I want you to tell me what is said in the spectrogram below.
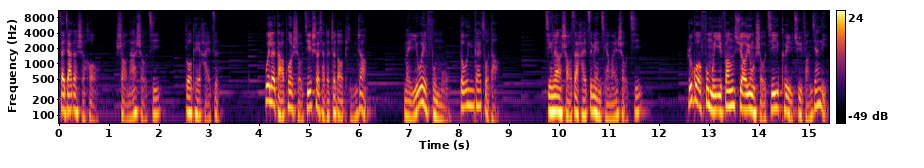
在家的时候。少拿手机，多陪孩子。为了打破手机设下的这道屏障，每一位父母都应该做到，尽量少在孩子面前玩手机。如果父母一方需要用手机，可以去房间里，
